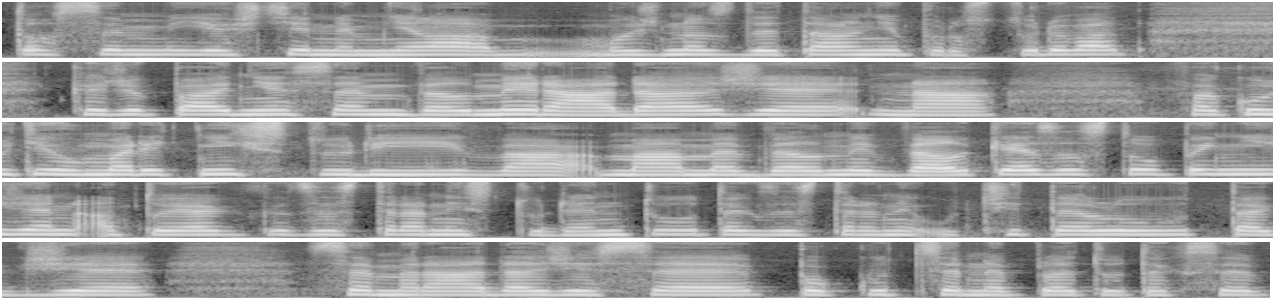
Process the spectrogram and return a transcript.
to jsem ještě neměla možnost detailně prostudovat. Každopádně jsem velmi ráda, že na fakultě humanitních studií máme velmi velké zastoupení žen a to jak ze strany studentů, tak ze strany učitelů, takže jsem ráda, že se, pokud se nepletu, tak se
